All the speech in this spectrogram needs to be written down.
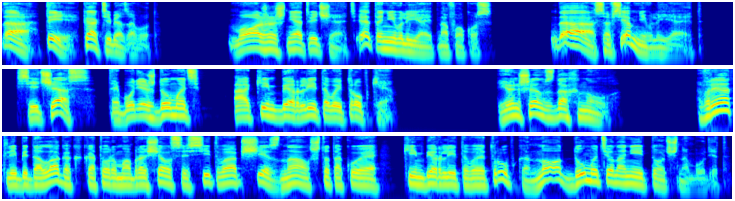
Да, ты, как тебя зовут?» Можешь не отвечать, это не влияет на фокус. Да, совсем не влияет. Сейчас ты будешь думать о кимберлитовой трубке. Юньшен вздохнул. Вряд ли бедолага, к которому обращался Сид, вообще знал, что такое кимберлитовая трубка, но думать он о ней точно будет.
